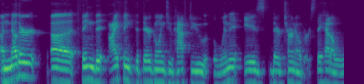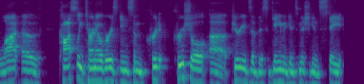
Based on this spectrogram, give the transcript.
Another uh, thing that I think that they're going to have to limit is their turnovers. They had a lot of costly turnovers in some crucial uh, periods of this game against Michigan State.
